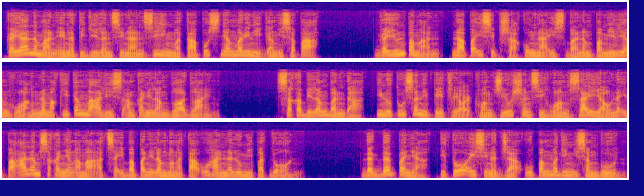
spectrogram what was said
Kaya naman e natigilan si Nanzing matapos niyang marinig ang isa pa. Gayunpaman, napaisip siya kung nais ba ng pamilyang Huang na makitang maalis ang kanilang bloodline. Sa kabilang banda, inutusan ni Patriarch Huang Jiushan si Huang Ziyao na ipaalam sa kanyang ama at sa iba pa nilang mga tauhan na lumipat doon. Dagdag pa niya, ito ay sinadya upang maging isang boon.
